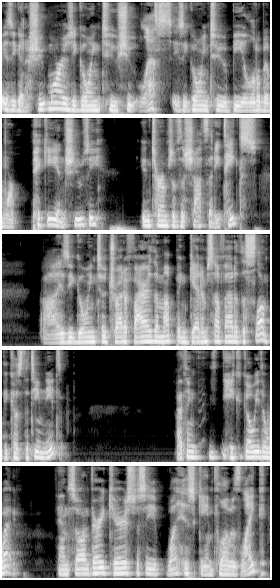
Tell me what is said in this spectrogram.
Is he going to shoot more? Is he going to shoot less? Is he going to be a little bit more picky and choosy in terms of the shots that he takes? Uh, is he going to try to fire them up and get himself out of the slump because the team needs him? I think he could go either way. And so I'm very curious to see what his game flow is like.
